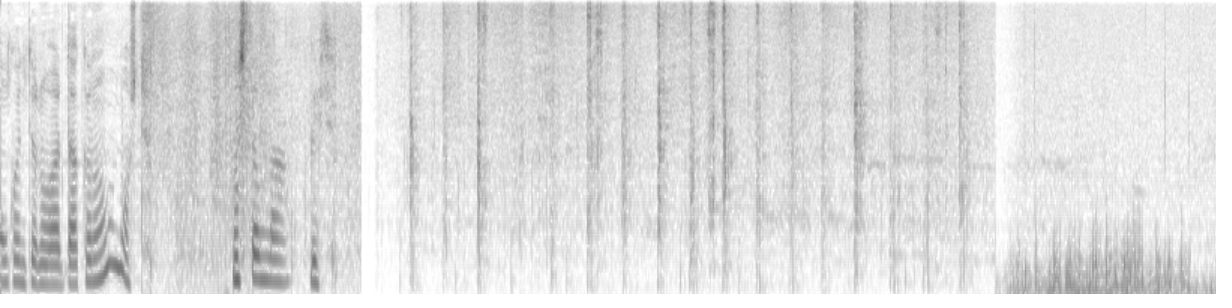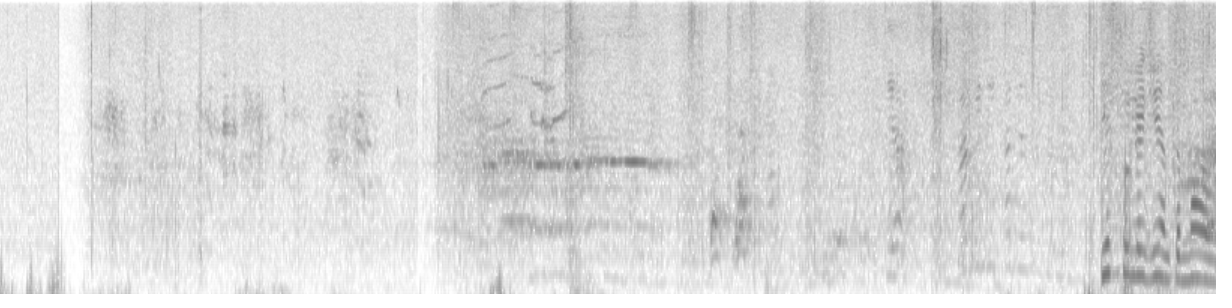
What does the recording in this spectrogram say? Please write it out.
în continuare, dacă nu, nu știu. Nu stăm la gâși. Este o legendă mare.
